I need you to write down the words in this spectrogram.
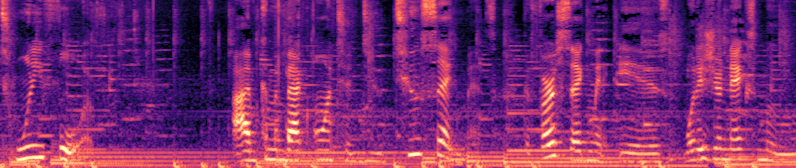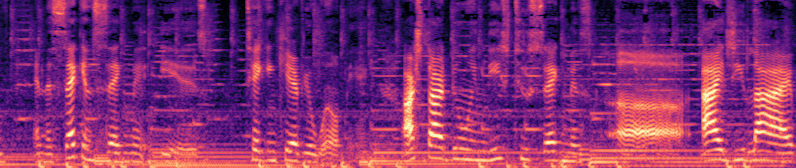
24th, I'm coming back on to do two segments. The first segment is What is your next move? And the second segment is Taking care of your well being. I start doing these two segments uh, IG Live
